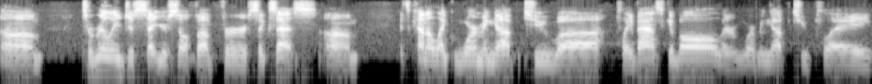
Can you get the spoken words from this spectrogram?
um, to really just set yourself up for success. Um, it's kind of like warming up to uh, play basketball or warming up to play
